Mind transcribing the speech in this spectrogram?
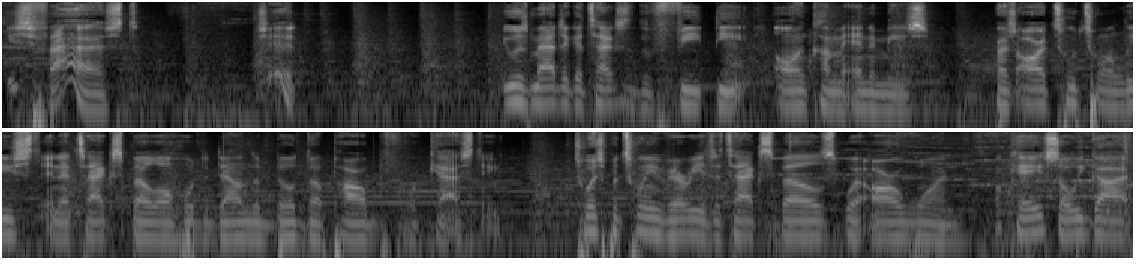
She's fast. Shit. Use magic attacks to defeat the oncoming enemies. Press R2 to unleash an attack spell or hold it down to build up power before casting. Switch between various attack spells with R1. Okay, so we got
